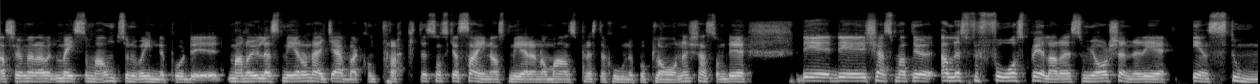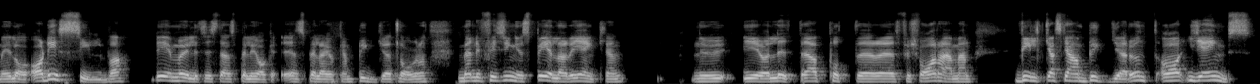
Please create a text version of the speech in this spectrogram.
alltså jag menar Mason Mount som du var inne på, det, man har ju läst mer om det här jävla kontraktet som ska signas mer än om hans prestationer på planen känns som. Det, det, det känns som att det är alldeles för få spelare som jag känner är, är en stomme i lag. Ja, det är Silva. Det är möjligtvis den spelare jag, en spelare jag kan bygga ett lag Men det finns ju ingen spelare egentligen, nu ger jag lite att Potter eh, försvar här, men vilka ska han bygga runt? Ja, James.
